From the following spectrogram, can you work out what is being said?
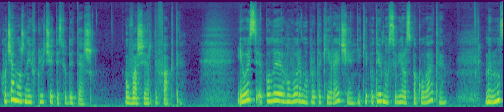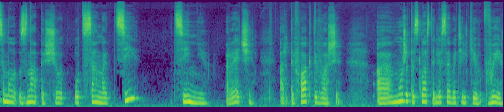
Хоча можна і включити сюди теж у ваші артефакти. І ось коли говоримо про такі речі, які потрібно в собі розпакувати, ми мусимо знати, що от саме ці цінні речі, артефакти ваші, можете скласти для себе тільки ви.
